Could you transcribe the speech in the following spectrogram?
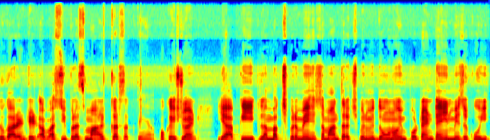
तो गारंटेड आप अस्सी प्लस मार्क कर सकते हैं। ओके स्टूडेंट ये आपकी लंबा पर में है, समांतर अक्ष पर में, दोनों इंपॉर्टेंट हैं। इनमें से कोई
